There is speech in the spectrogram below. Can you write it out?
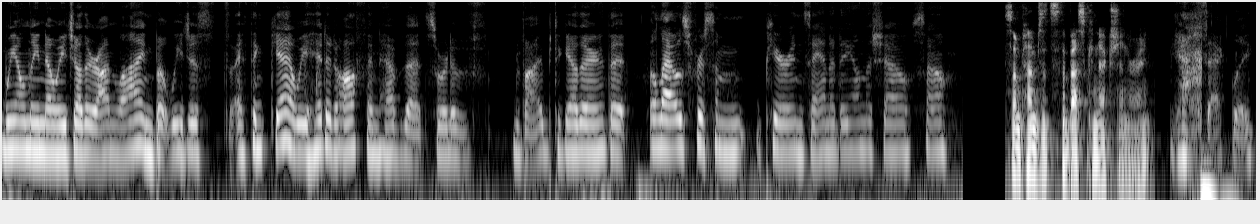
We only know each other online, but we just I think yeah, we hit it off and have that sort of vibe together that allows for some pure insanity on the show. So Sometimes it's the best connection, right? yeah, exactly.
